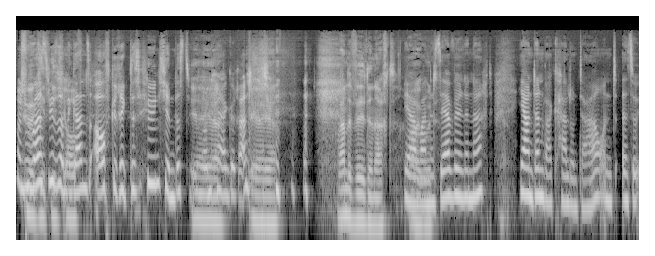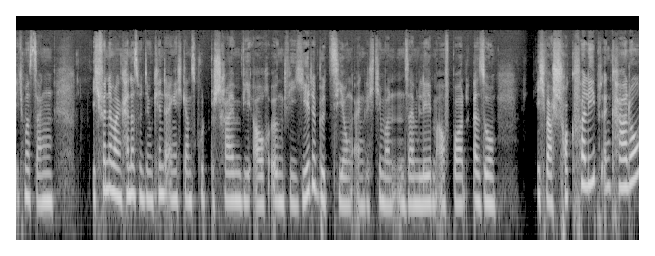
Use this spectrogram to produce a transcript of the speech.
Und Tür du warst wie so ein auf. ganz aufgeregtes Hühnchen, bist du hin und her gerannt. Ja, ja. War eine wilde Nacht. Ja, Aber war eine gut. sehr wilde Nacht. Ja. und dann war Carlo da und also ich muss sagen, ich finde, man kann das mit dem Kind eigentlich ganz gut beschreiben, wie auch irgendwie jede Beziehung eigentlich, die man in seinem Leben aufbaut. Also ich war schockverliebt in Carlo,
